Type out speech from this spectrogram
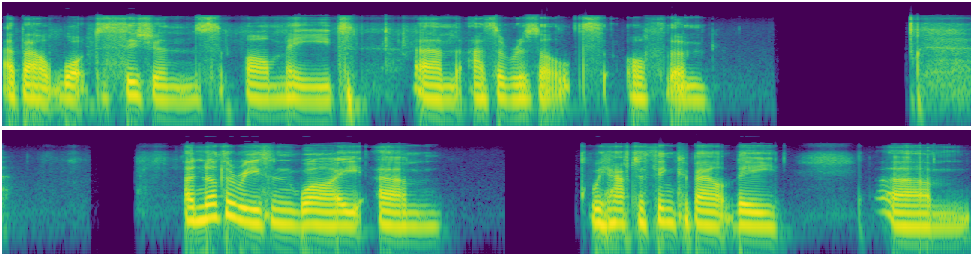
about what decisions are made um, as a result of them. Another reason why um, we have to think about the um,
